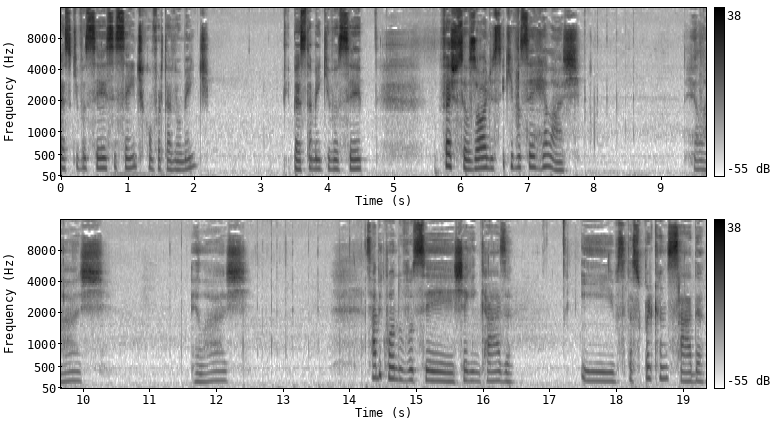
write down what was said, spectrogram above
peço que você se sente confortavelmente. E peço também que você feche os seus olhos e que você relaxe. Relaxe. Relaxe. Sabe quando você chega em casa e você tá super cansada,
